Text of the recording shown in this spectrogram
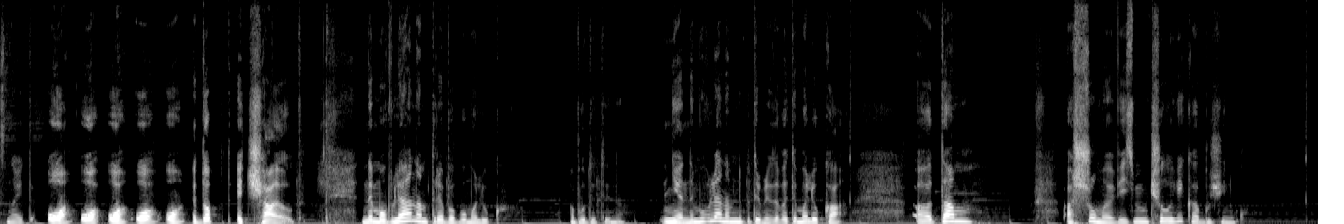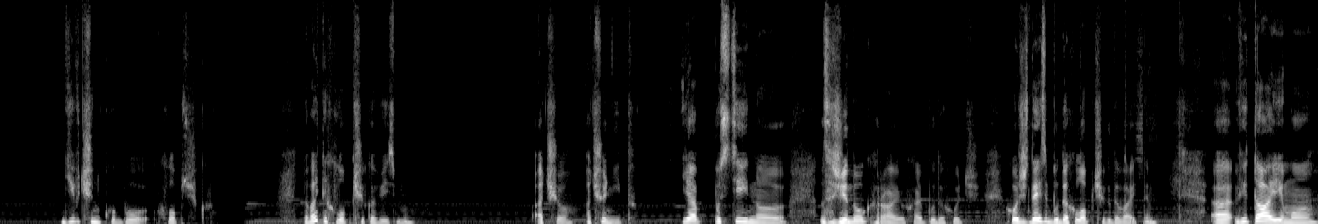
Знаєте, о, о, о, о, о, adopt a child. Немовля нам треба, бо малюк. Або дитина. Ні, немовля нам не потрібно, давайте малюка. А, там. А що ми візьмемо чоловіка або жінку? Дівчинку або хлопчика? Давайте хлопчика візьмемо. А чо? А чо ніт? Я постійно за жінок граю, хай буде хоч. Хоч десь буде хлопчик, давайте. Е, вітаємо.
